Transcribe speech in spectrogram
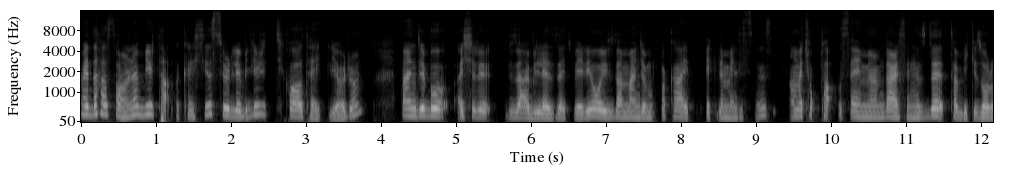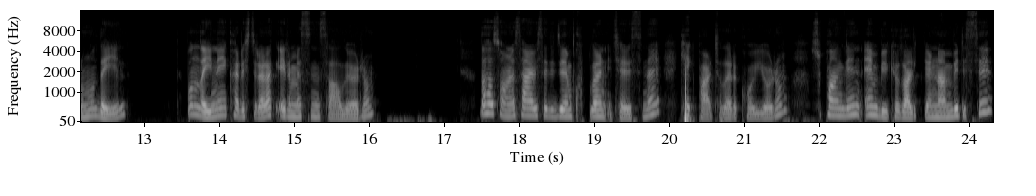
Ve daha sonra bir tatlı kaşığı sürülebilir çikolata ekliyorum. Bence bu aşırı güzel bir lezzet veriyor. O yüzden bence mutlaka eklemelisiniz. Ama çok tatlı sevmiyorum derseniz de tabii ki zorunlu değil. Bunu da yine karıştırarak erimesini sağlıyorum. Daha sonra servis edeceğim kupların içerisine kek parçaları koyuyorum. Supangle'nin en büyük özelliklerinden birisi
